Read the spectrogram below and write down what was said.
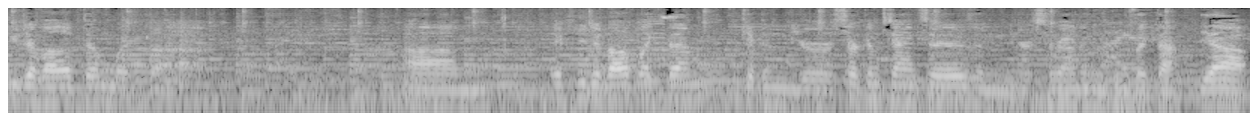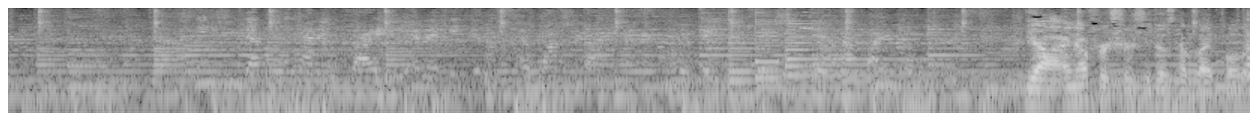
you develop them with uh, um, if you develop like them given your circumstances and your surroundings and things like that. Yeah. Yeah, I know for sure she does have bipolar.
